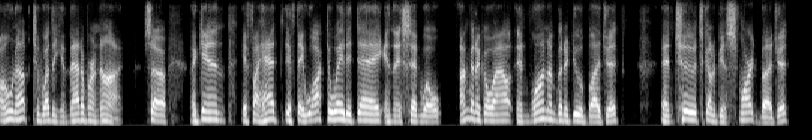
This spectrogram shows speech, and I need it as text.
own up to whether you met them or not. So again, if I had, if they walked away today and they said, well, I'm going to go out and one, I'm going to do a budget and two, it's going to be a smart budget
